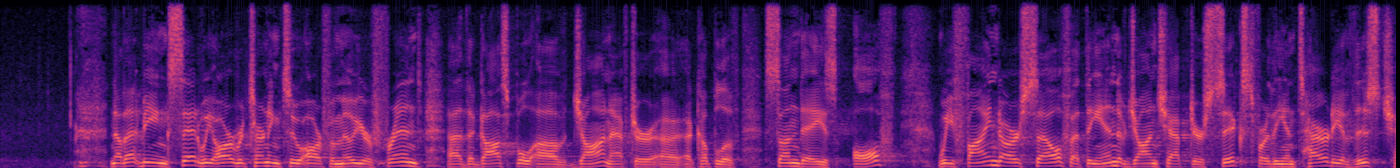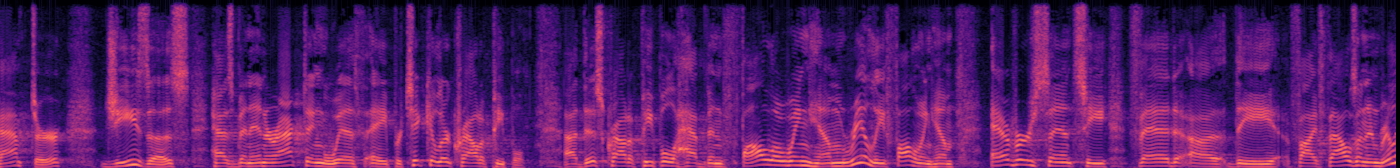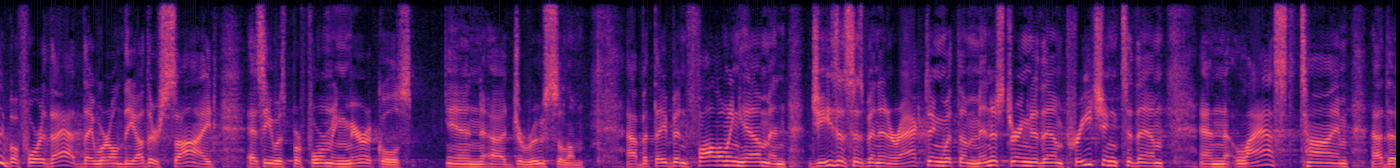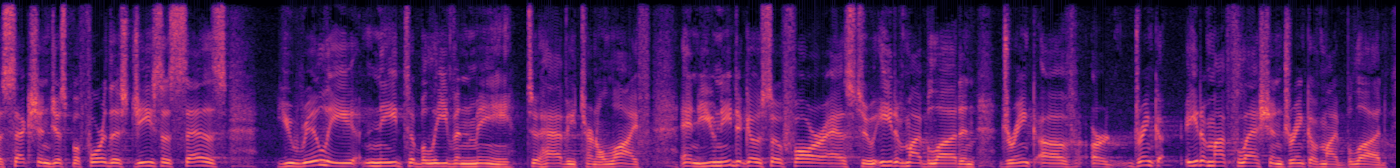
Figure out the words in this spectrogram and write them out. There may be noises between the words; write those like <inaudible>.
Now, that being said, we are returning to our familiar friend, uh, the Gospel of John, after uh, a couple of Sundays off. We find ourselves at the end of John chapter 6. For the entirety of this chapter, Jesus has been interacting with a particular crowd of people. Uh, this crowd of people have been following him, really following him, ever since he fed uh, the 5,000. And really before that, they were on the other side as he was performing miracles in uh, Jerusalem. Uh, but they've been following him, and Jesus has been interacting with them, ministering to them, preaching to them. And last time, uh, the section just before this, Jesus says, you really need to believe in me to have eternal life and you need to go so far as to eat of my blood and drink of or drink eat of my flesh and drink of my blood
